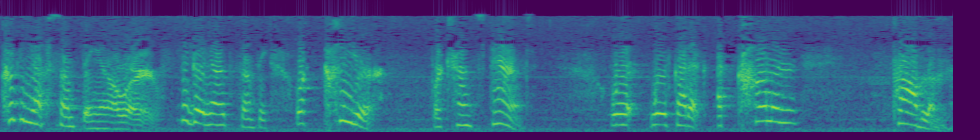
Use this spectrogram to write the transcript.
cooking up something, or figuring out something. We're clear. We're transparent. We're, we've got a, a common problem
